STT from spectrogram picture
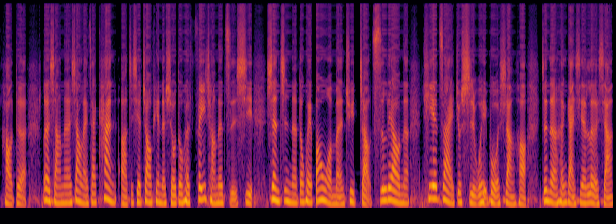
好的，乐祥呢，向来在看啊这些照片的时候，都会非常的仔细，甚至呢都会帮我们去找资料呢，贴在就是微博上哈。真的很感谢乐祥，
